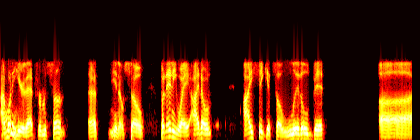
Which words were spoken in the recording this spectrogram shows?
I want to hear that from his son. That you know, so but anyway, I don't I think it's a little bit uh,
